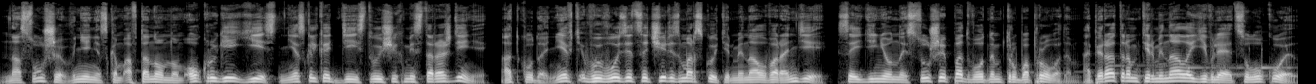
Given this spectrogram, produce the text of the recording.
На суше в Ненецком автономном округе есть несколько действующих месторождений, откуда нефть вывозится через морской терминал Варандей, соединенный с сушей подводным трубопроводом. Оператором терминала является Лукойл.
